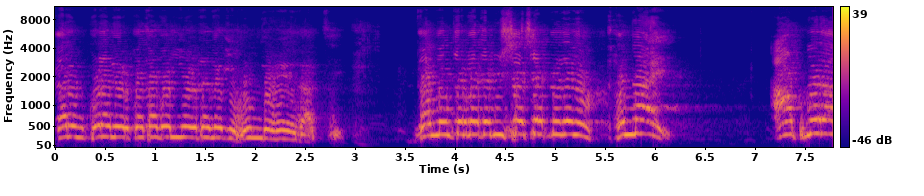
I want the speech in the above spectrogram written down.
কারণ কোরআনের কথা বললে ওটা নাকি হিন্দু হয়ে যাচ্ছে। জন্মান্তরবাদে বিশ্বাসী আপনারা নাই আপনারা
